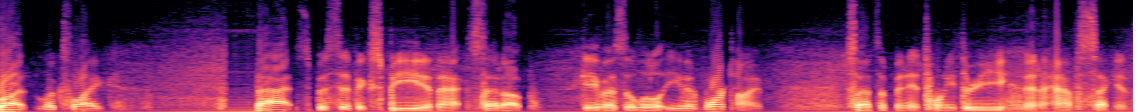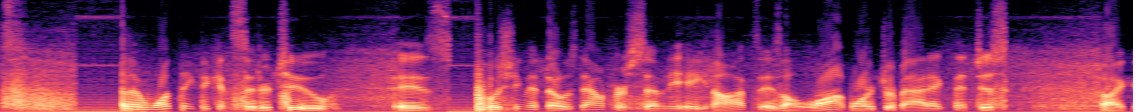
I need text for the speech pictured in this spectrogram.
But looks like that specific speed and that setup gave us a little even more time. So that's a minute 23 and a half seconds. And then one thing to consider too is pushing the nose down for 78 knots is a lot more dramatic than just like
